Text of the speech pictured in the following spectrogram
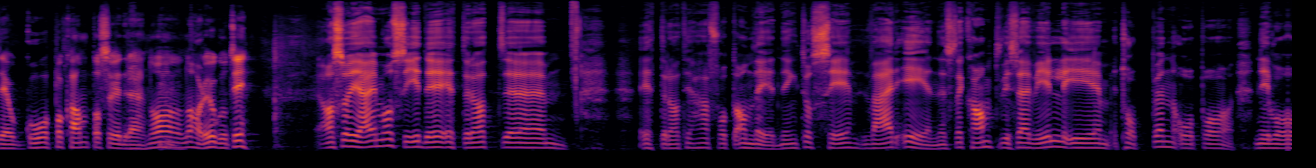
det å gå på kamp osv. Nå, nå har du jo god tid. Altså, jeg må si det etter at eh, etter at jeg har fått anledning til å se hver eneste kamp, hvis jeg vil, i toppen og på nivå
